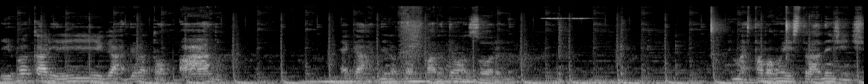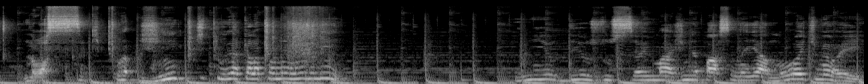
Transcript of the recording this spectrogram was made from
Ivan Cariri, Gardena topado. É Gardena topado até umas horas, né? Mas tava ruim a estrada, hein, gente? Nossa, que. Gente, tu viu aquela panorama ali? Meu Deus do céu, imagina passando aí à noite, meu rei.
